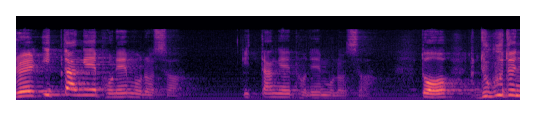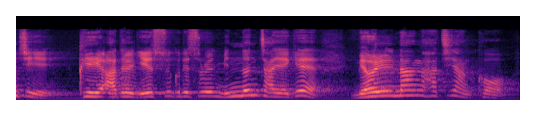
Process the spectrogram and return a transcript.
를 이 땅에 보냄으로써 이 땅에 보냄으로써 또 누구든지 그의 아들 예수 그리스도를 믿는 자에게 멸망하지 않고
